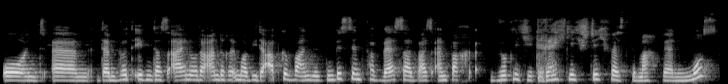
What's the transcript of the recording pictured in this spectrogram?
Und ähm, dann wird eben das eine oder andere immer wieder abgewandelt, ein bisschen verwässert, weil es einfach wirklich rechtlich stichfest gemacht werden muss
